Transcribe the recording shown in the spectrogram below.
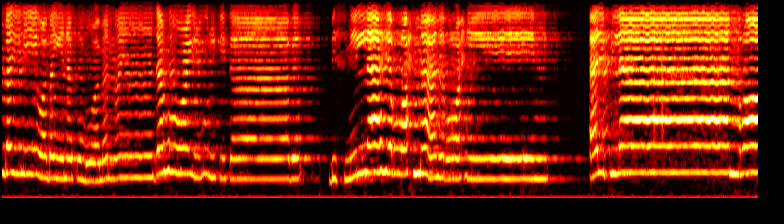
بيني وبينكم ومن عنده علم الكتاب. بسم الله الرحمن الرحيم. ألف لام را.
